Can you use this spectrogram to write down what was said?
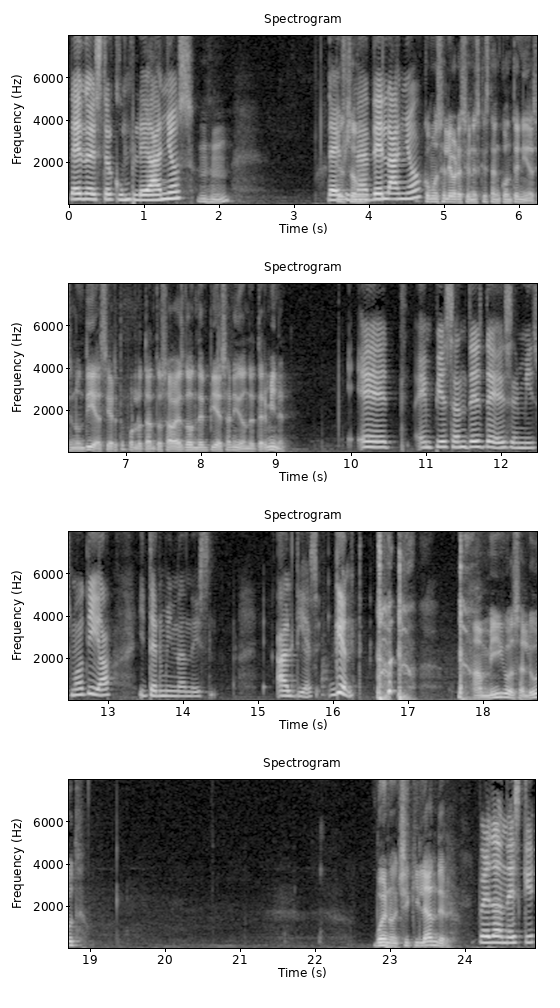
de nuestro cumpleaños Ujú. del Que final del año Como celebraciones que están contenidas en un día, ¿cierto? Por lo tanto, sabes dónde empiezan y dónde terminan. eh, empiezan desde ese mismo día y terminan es- al día siguiente Amigos, salud. Bueno, Chiquilander, Perdón, es que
